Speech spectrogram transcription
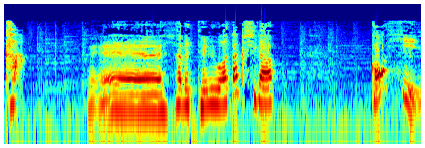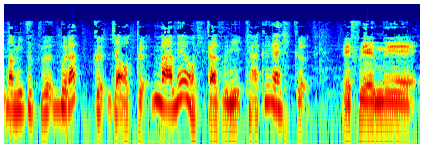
か。ねえ、喋っている私が、コーヒー飲みつつ、ブラック、ジョーク、豆を引かずに客が引く、SMA、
